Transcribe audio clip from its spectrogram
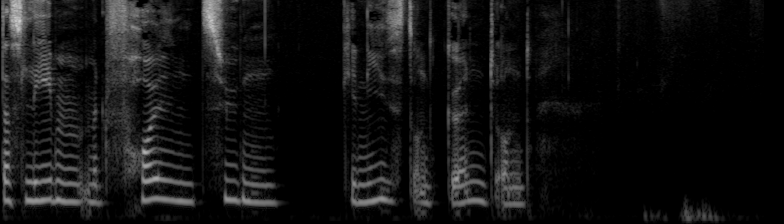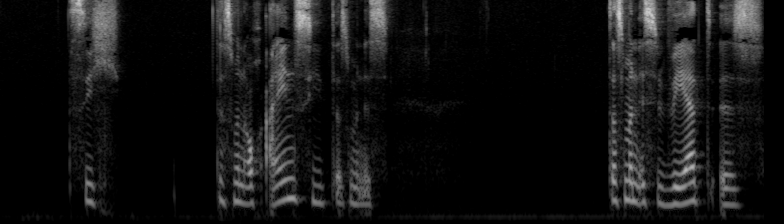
das Leben mit vollen Zügen genießt und gönnt und sich, dass man auch einsieht, dass man es dass man es wert ist,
